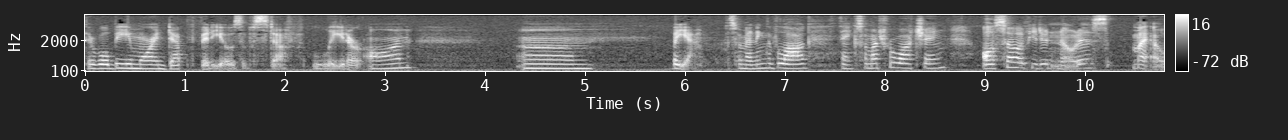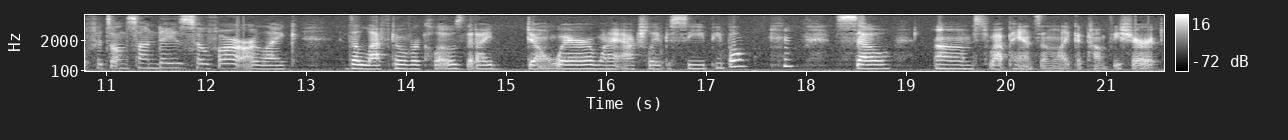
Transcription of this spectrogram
there will be more in-depth videos of stuff later on. Um, but yeah, so I'm ending the vlog. Thanks so much for watching. Also, if you didn't notice, my outfits on Sundays so far are like the leftover clothes that I don't wear when I actually have to see people. so, um, sweatpants and like a comfy shirt.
